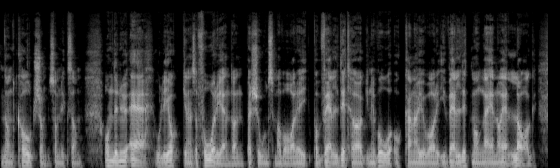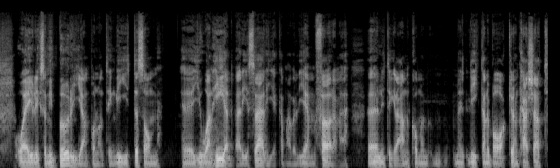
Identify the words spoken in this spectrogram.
någon coach som, som liksom, om det nu är Olle Jokinen så får ju ändå en person som har varit på väldigt hög nivå och han har ju varit i väldigt många NHL-lag. Och är ju liksom i början på någonting, lite som eh, Johan Hedberg i Sverige kan man väl jämföra med. Eh, mm. lite grann, kommer med liknande bakgrund. Kanske att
